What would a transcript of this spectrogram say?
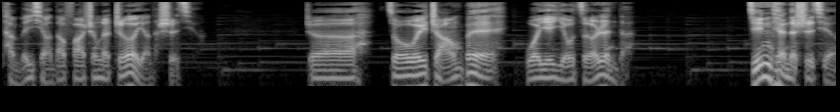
但没想到发生了这样的事情，这作为长辈，我也有责任的。今天的事情。”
